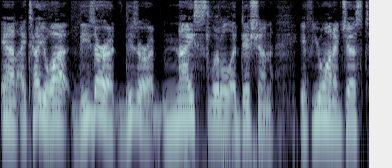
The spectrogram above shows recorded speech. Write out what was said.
And I tell you what, these are a, these are a nice little addition if you want to just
